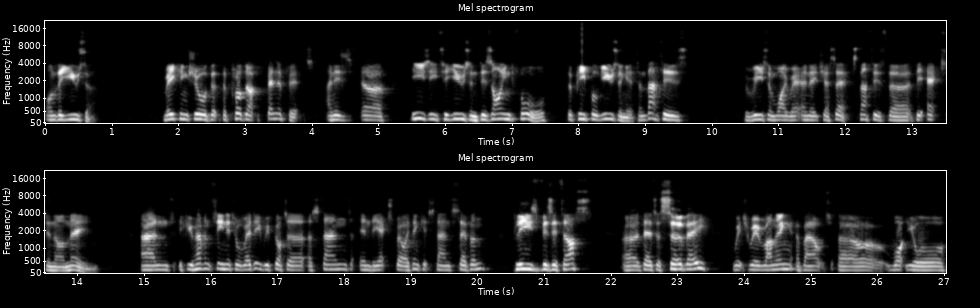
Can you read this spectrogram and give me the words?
on the user, making sure that the product benefits and is uh, easy to use and designed for the people using it. And that is the reason why we're NHSX. That is the, the X in our name. And if you haven't seen it already, we've got a, a stand in the expo. I think it's stand seven. Please visit us. Uh, there's a survey which we're running about uh, what your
